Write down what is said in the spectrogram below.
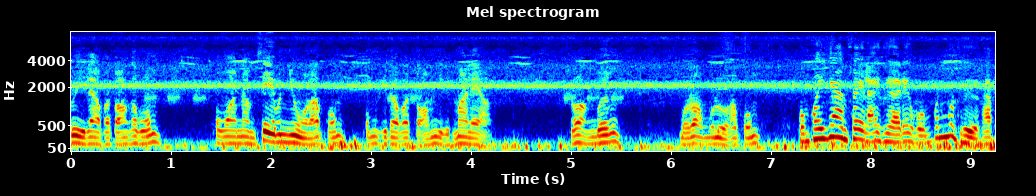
ลุยแล้วปะตองครับผมเพราะว่านำเซ่มันอยู่แล้วครับผม ผมคิดว่าปะตองมันหยืดมาแล้วลองเบิ้งบ่ลองบ่รู้ครับผม ผมพยายามใส่หลายเถื่อเด้อผมมันบ่ถือครับ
